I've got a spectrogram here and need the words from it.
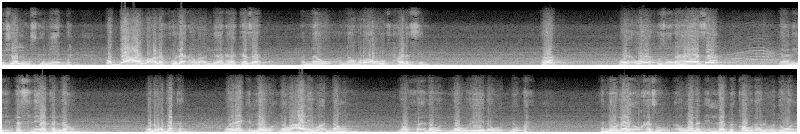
رجال المسلمين وادعوا على فلان أو علان هكذا أنه أنهم رأوه في حال الزنا. ها؟ ويأخذون هذا يعني تسلية لهم ولعبة ولكن لو, لو علموا أنهم لو, لو, لو, إيه لو, لو أنه لا يؤخذ أولا إلا بقول العدول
